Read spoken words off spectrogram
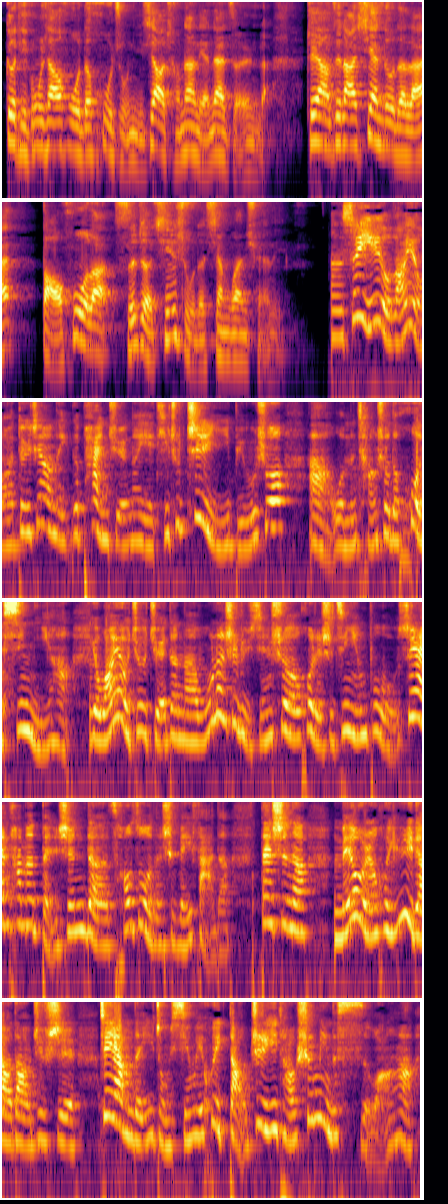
个体工商户的户主，你是要承担连带责任的。这样最大限度的来保护了死者亲属的相关权利。嗯，所以也有网友啊对这样的一个判决呢也提出质疑，比如说啊我们常说的和稀泥哈，有网友就觉得呢，无论是旅行社或者是经营部，虽然他们本身的操作呢是违法的，但是呢没有人会预料到就是这样的一种行为会导致一条生命的死亡哈，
